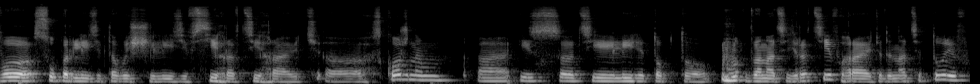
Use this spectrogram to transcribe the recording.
В Суперлізі та Вищій лізі всі гравці грають з кожним із цієї ліги, тобто 12 гравців грають 11 турів.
